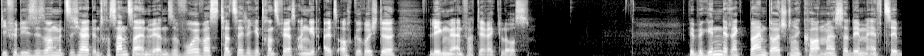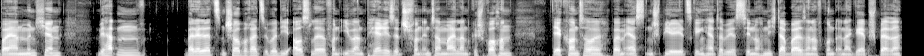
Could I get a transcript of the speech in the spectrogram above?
die für die Saison mit Sicherheit interessant sein werden. Sowohl was tatsächliche Transfers angeht, als auch Gerüchte, legen wir einfach direkt los. Wir beginnen direkt beim deutschen Rekordmeister, dem FC Bayern München. Wir hatten bei der letzten Show bereits über die Ausleihe von Ivan Perisic von Inter Mailand gesprochen. Der konnte beim ersten Spiel jetzt gegen Hertha BSC noch nicht dabei sein aufgrund einer Gelbsperre.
